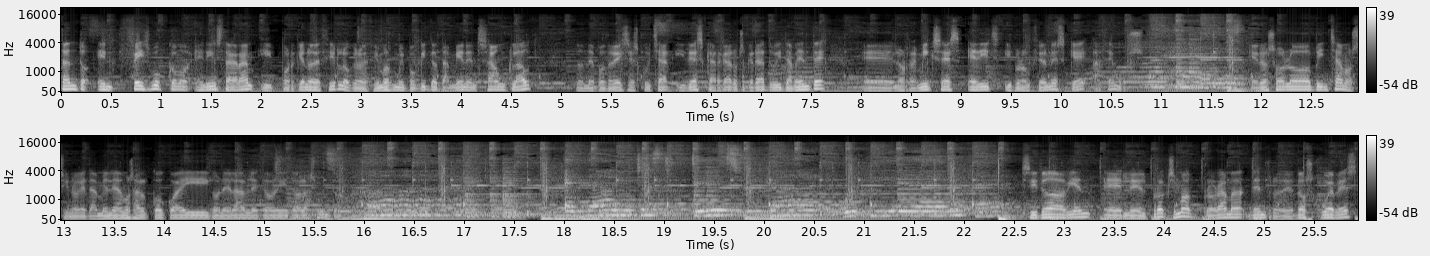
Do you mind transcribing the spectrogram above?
tanto en Facebook como en Instagram y, por qué no decirlo, que lo decimos muy poquito, también en SoundCloud, donde podréis escuchar y descargaros gratuitamente eh, los remixes, edits y producciones que hacemos. Que no solo pinchamos, sino que también le damos al coco ahí con el Ableton y todo el asunto. Si todo va bien, el, próximo programa, dentro de dos jueves,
